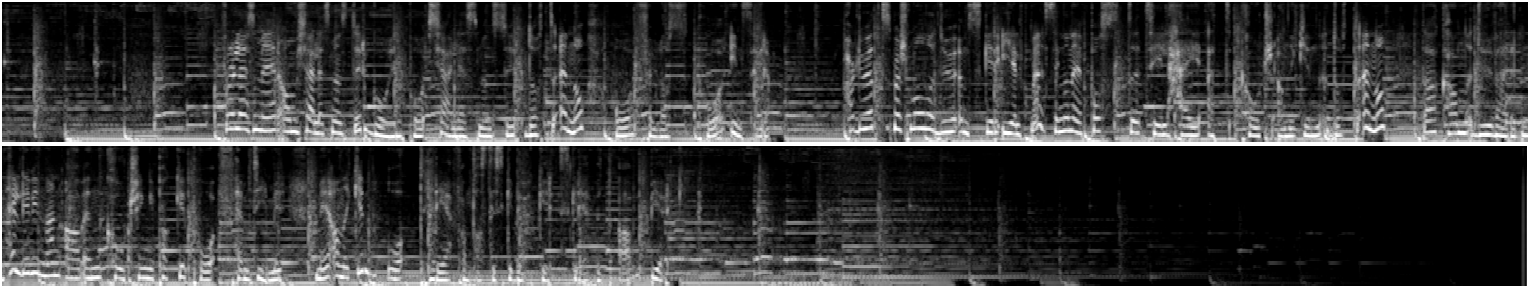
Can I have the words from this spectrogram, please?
For å lese mer om kjærlighetsmønster, gå inn på kjærlighetsmønster.no, og følg oss på Instagram. Har du et spørsmål du ønsker hjelp med, send en e-post til hei at coachanniken.no. Da kan du være den heldige vinneren av en coachingpakke på fem timer med Anniken og tre fantastiske bøker skrevet av Bjørg.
